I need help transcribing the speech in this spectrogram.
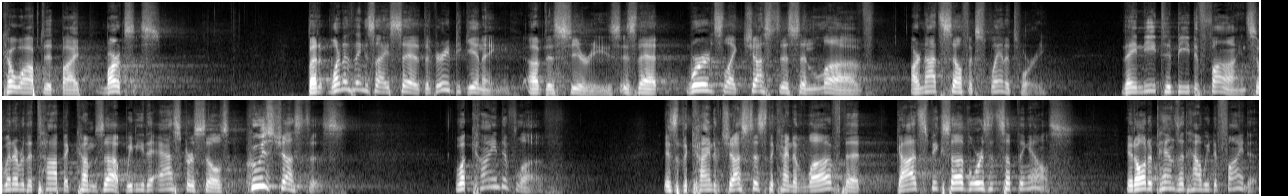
co opted by Marxists. But one of the things I said at the very beginning of this series is that words like justice and love are not self explanatory. They need to be defined. So, whenever the topic comes up, we need to ask ourselves whose justice? What kind of love? Is it the kind of justice, the kind of love that God speaks of, or is it something else? It all depends on how we define it.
